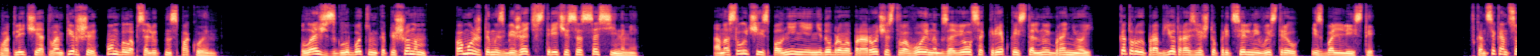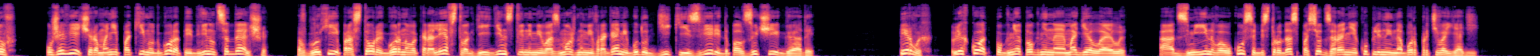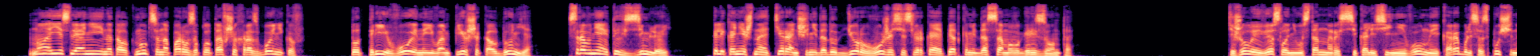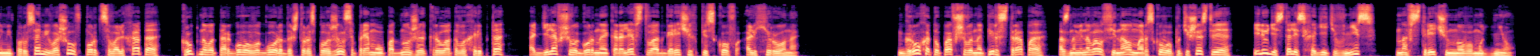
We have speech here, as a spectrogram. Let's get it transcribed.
В отличие от вампирши, он был абсолютно спокоен. Плащ с глубоким капюшоном поможет им избежать встречи с ассасинами. а на случай исполнения недоброго пророчества воин обзавелся крепкой стальной броней, которую пробьет разве что прицельный выстрел из баллисты. В конце концов, уже вечером они покинут город и двинутся дальше, в глухие просторы горного королевства, где единственными возможными врагами будут дикие звери да ползучие гады. Первых легко отпугнет огненная магия Лайлы, а от змеиного укуса без труда спасет заранее купленный набор противоядий. Ну а если они и натолкнутся на пару заплутавших разбойников, то три воина и вампирша-колдунья сравняют их с землей, или, конечно, те раньше не дадут дёру в ужасе, сверкая пятками до самого горизонта. Тяжелые весла неустанно рассекали синие волны, и корабль со спущенными парусами вошел в порт Свальхата, крупного торгового города, что расположился прямо у подножия крылатого хребта, отделявшего горное королевство от горячих песков Альхирона. Грохот упавшего на пирс трапа ознаменовал финал морского путешествия, и люди стали сходить вниз навстречу новому дню.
